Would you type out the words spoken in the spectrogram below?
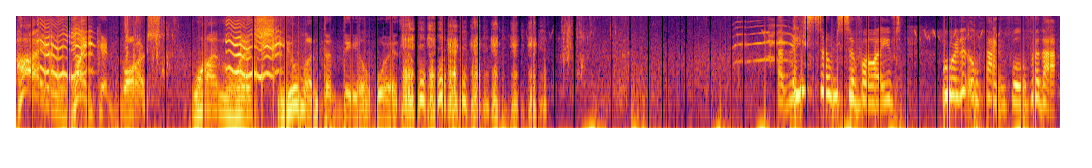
I like it, boss. One less human to deal with. At least some survived. We're a little thankful for that.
